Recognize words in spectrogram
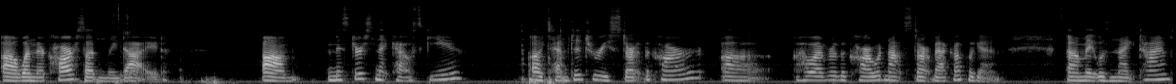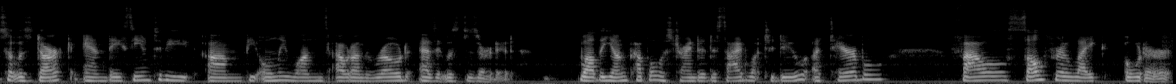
uh, when their car suddenly died. Um, Mr. Snitkowski attempted to restart the car, uh, however, the car would not start back up again. Um, it was nighttime, so it was dark, and they seemed to be um, the only ones out on the road as it was deserted. While the young couple was trying to decide what to do, a terrible, foul, sulfur like odor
